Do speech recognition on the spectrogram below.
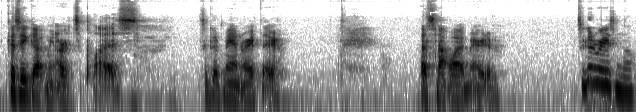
because he got me art supplies. It's a good man right there. That's not why I married him. It's a good reason though.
